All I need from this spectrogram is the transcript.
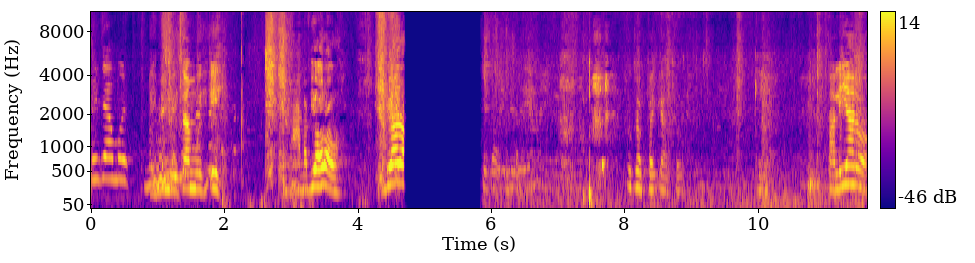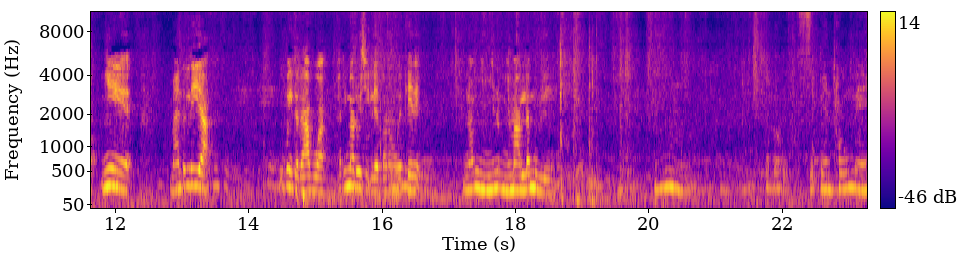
မင်းကျောင်းမအေးမမေဆမ်းမွေးအေးဟာမပြောတော့ဘူးမပြောတော့ဟုတ်ကဲ့ဘိုက်ကထုတ်ကဲဒါလေးကတော့ညင်ရဲ့မန္တလေးက ဥပိ္ပတရားဘုရားဖတိမတို့ရှိလဲတော်တော်ဝယ်ခဲ့တဲ့နော်မြင်မြန်မာလက်မှုလေးอืมအဲ့တော့စပင်ထုံးမယ်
